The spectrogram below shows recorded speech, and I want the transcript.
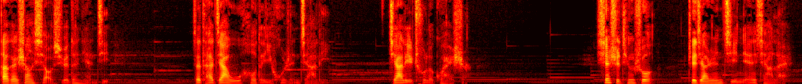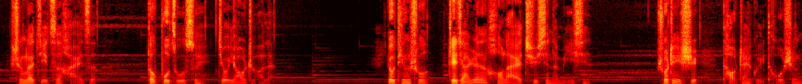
大概上小学的年纪，在她家屋后的一户人家里，家里出了怪事儿。先是听说，这家人几年下来生了几次孩子，都不足岁就夭折了。又听说这家人后来去信了迷信，说这是讨债鬼投生。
